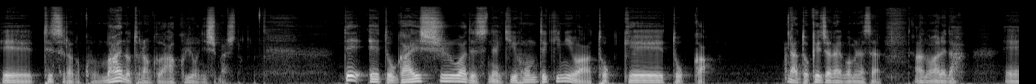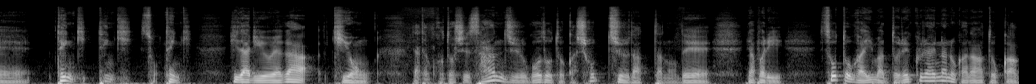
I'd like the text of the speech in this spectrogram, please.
えー、テスラのこの前のトランクが開くようにしました。で、えっ、ー、と、外周はですね、基本的には時計とか、あ、時計じゃない、ごめんなさい。あの、あれだ、えー、天気、天気、そう、天気。左上が気温。だって今年35度とかしょっちゅうだったので、やっぱり外が今どれくらいなのかなとか、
